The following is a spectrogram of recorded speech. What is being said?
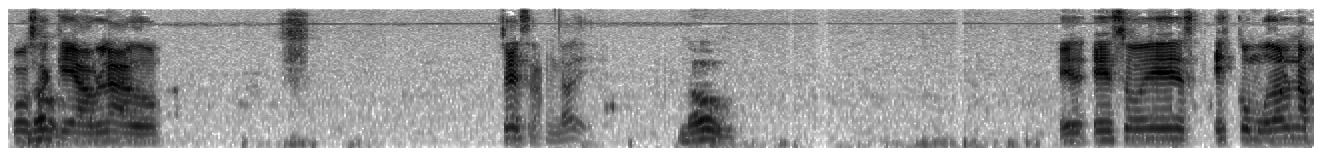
cosa que he hablado? César. No. Eso es, es como dar una,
